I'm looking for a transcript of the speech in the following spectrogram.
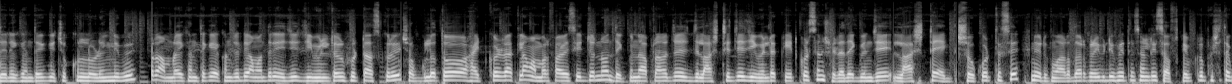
দেন এখান থেকে কিছুক্ষণ লোডিং নেবে। আমরা এখান থেকে এখন যদি আমাদের এই যে জিমেলটার উপর টাচ করি, সবগুলো তো হাইড করে রাখলাম। আমার প্রাইভেসির জন্য দেখবেন আপনারা যে লাস্টে যে জিমেলটা ক্রিয়েট করছেন, সেটা দেখবেন যে লাস্টে এক শো করতেছে। এরকম আরও দরকারি ভিডিও পেতে চ্যানেলটি সাবস্ক্রাইব করে পাশে থাকবে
